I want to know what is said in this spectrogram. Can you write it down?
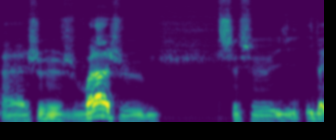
Euh, je, voilà, je il, va,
